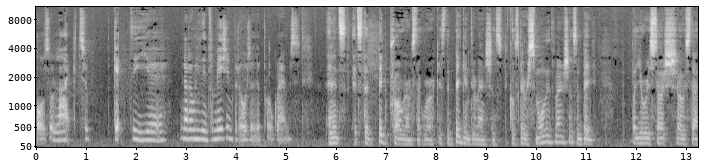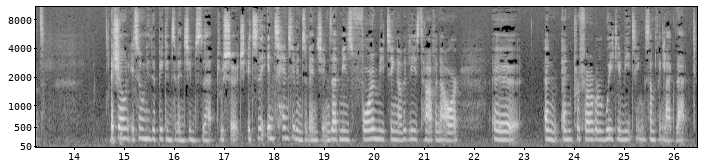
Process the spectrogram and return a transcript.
also like to get the uh, not only the information but also the programs. And it's it's the big programs that work. It's the big interventions because there are small interventions and big. But your research shows that it's, on, it's only the big interventions that research. It's the intensive intervention. That means four meeting of at least half an hour, uh, and and preferable weekly meeting, something like that,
